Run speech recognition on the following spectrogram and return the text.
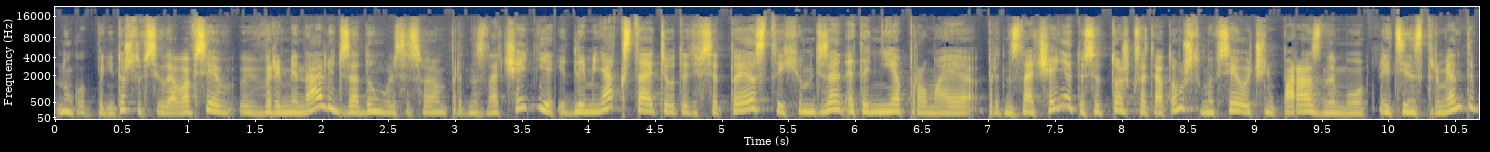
ну, как бы не то, что всегда, во все времена люди задумывались о своем предназначении. И для меня, кстати, вот эти все тесты и human design — это не про мое предназначение. То есть это тоже, кстати, о том, что мы все очень по-разному эти инструменты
